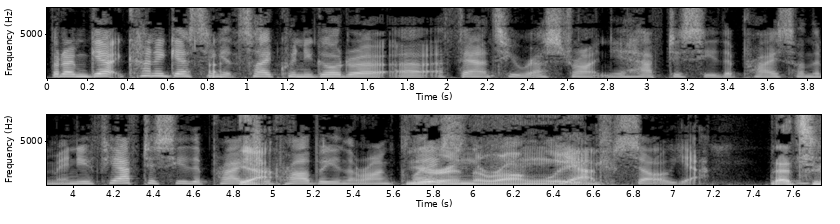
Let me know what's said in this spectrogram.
But I'm get, kind of guessing it's like when you go to a, a fancy restaurant and you have to see the price on the menu. If you have to see the price, Yeah. you're probably in the wrong place. You're in the wrong league. Yeah. So yeah. That's So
